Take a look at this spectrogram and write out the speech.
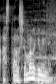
hasta la semana que viene.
